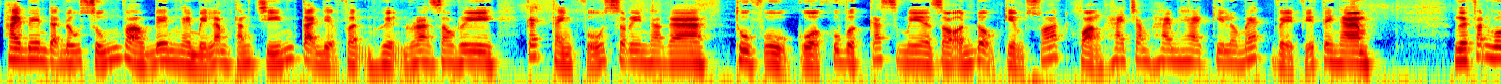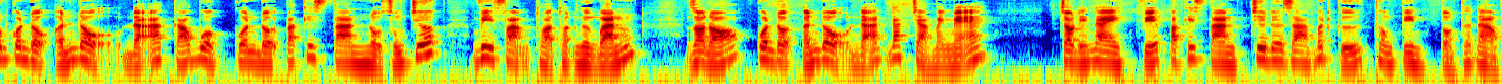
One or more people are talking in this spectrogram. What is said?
Hai bên đã đấu súng vào đêm ngày 15 tháng 9 tại địa phận huyện Rajouri, cách thành phố Srinagar, thủ phủ của khu vực Kashmir do Ấn Độ kiểm soát khoảng 222 km về phía tây nam. Người phát ngôn quân đội Ấn Độ đã cáo buộc quân đội Pakistan nổ súng trước, vi phạm thỏa thuận ngừng bắn. Do đó, quân đội Ấn Độ đã đáp trả mạnh mẽ. Cho đến nay, phía Pakistan chưa đưa ra bất cứ thông tin tổn thất nào.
